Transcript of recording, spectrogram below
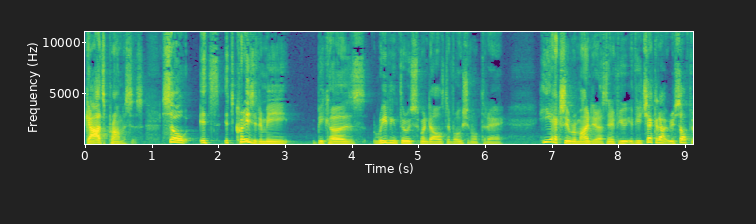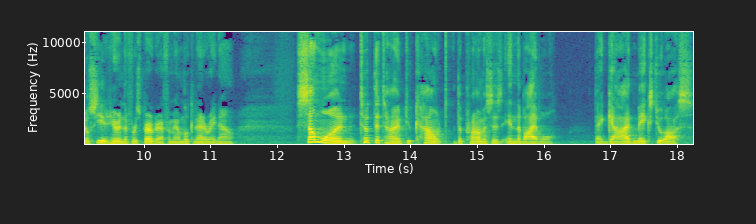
God's promises. So it's it's crazy to me because reading through Swindoll's devotional today, he actually reminded us, and if you if you check it out yourself, you'll see it here in the first paragraph. I mean, I'm looking at it right now someone took the time to count the promises in the Bible that God makes to us.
